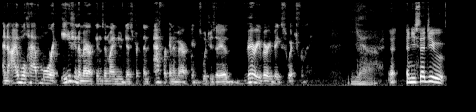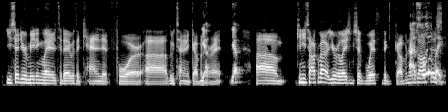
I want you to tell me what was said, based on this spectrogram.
and I will have more Asian Americans in my new district than African Americans, which is a very, very big switch for me. Yeah. And you said you you said you were meeting later today with a candidate for uh, lieutenant governor, yep. right? Yep. Um, can you talk about your relationship with the governor's Absolutely.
